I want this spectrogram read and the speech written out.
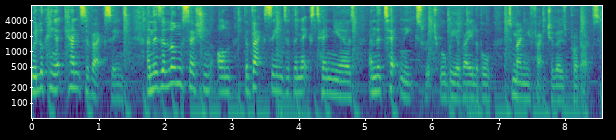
We're looking at cancer vaccines. And there's a long session on the vaccines of the next 10 years and the techniques which will be available to manufacture those products.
